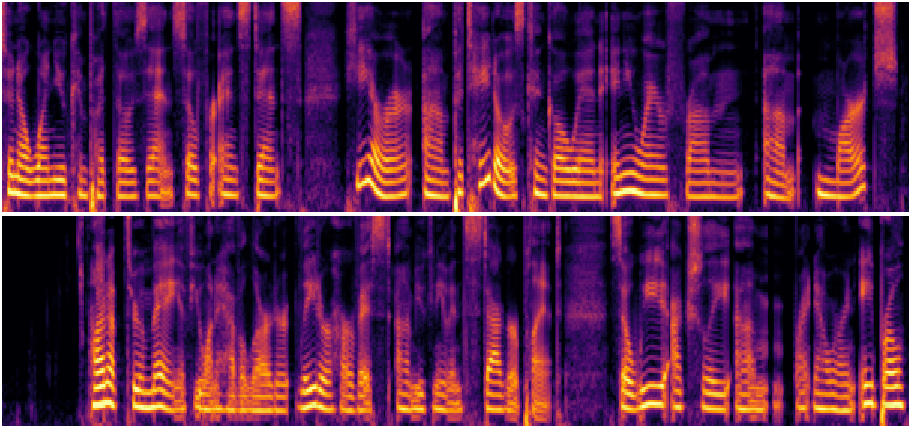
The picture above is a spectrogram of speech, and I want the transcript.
to know when you can put those in. So for instance, here um, potatoes can go in anywhere from um, March on up through May, if you want to have a later, later harvest, um, you can even stagger plant. So we actually, um, right now we're in April,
